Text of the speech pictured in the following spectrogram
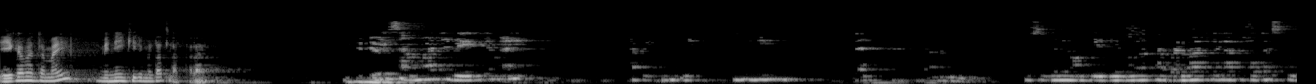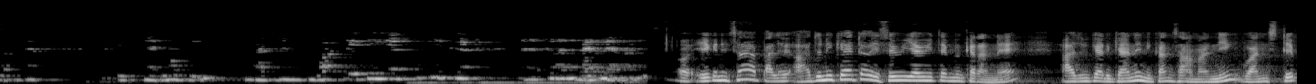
ඒකම තමයි මෙනෙහි කිරීමටත් ලක් කරන්නේ. ඒ සාමාන්‍ය වේගයමයි අපි ඉන්නේ මුසුදෙන වගේ දේවල් හදනවා කියලා කොටස් තුනකට ඒක හැදුවොත් ගැටෙන වාක්‍යයකින් යනකොට ඒක කරන්න බැහැ නේද? ඒක නිසා ආධුනිකයට එසවි යවිතම කරන්නේ ආධුනිකයට කියන්නේ නිකන් සාමාන්‍යයෙන් one step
